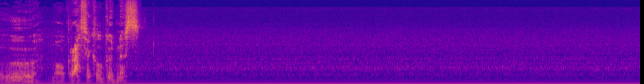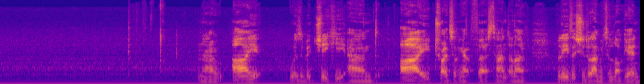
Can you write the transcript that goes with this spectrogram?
Ooh, more graphical goodness. Now, I was a bit cheeky and I tried something out first hand, and I believe this should allow me to log in.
